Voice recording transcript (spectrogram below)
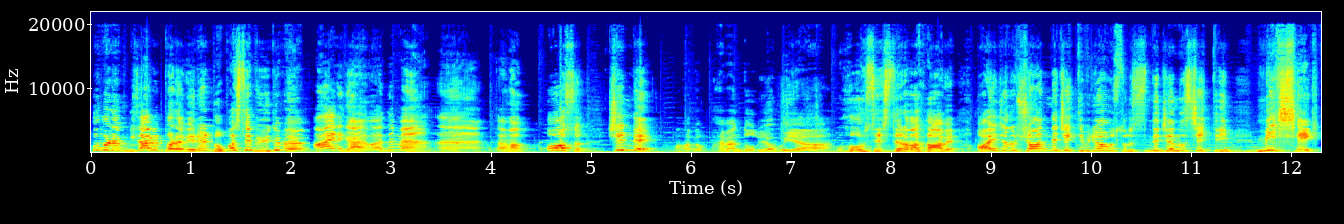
Umarım güzel bir para verir. Kapasite büyüdü mü? Aynı galiba değil mi? Ha, tamam. Olsun. Şimdi Abi hemen doluyor bu ya. Oho seslere bak abi. Ay canım şu an ne çekti biliyor musunuz? Sizin de canınızı çektireyim. Milkshake.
